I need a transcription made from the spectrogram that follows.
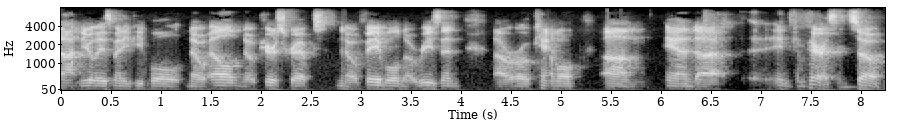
not nearly as many people know Elm, know PureScript, know Fable, know Reason, uh, or OCaml. Um, and uh, in comparison. So,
